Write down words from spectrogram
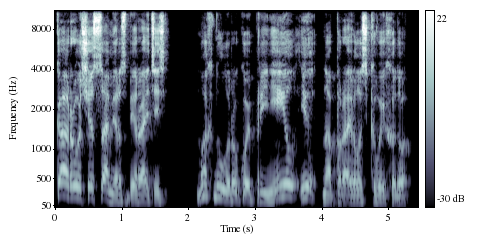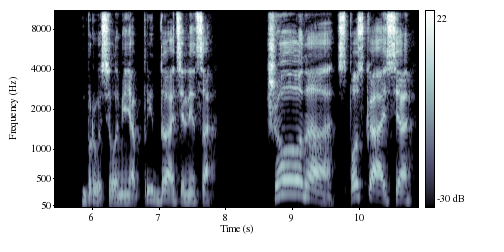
«Короче, сами разбирайтесь», – махнула рукой Приниил и направилась к выходу. Бросила меня предательница. «Шона, спускайся!»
